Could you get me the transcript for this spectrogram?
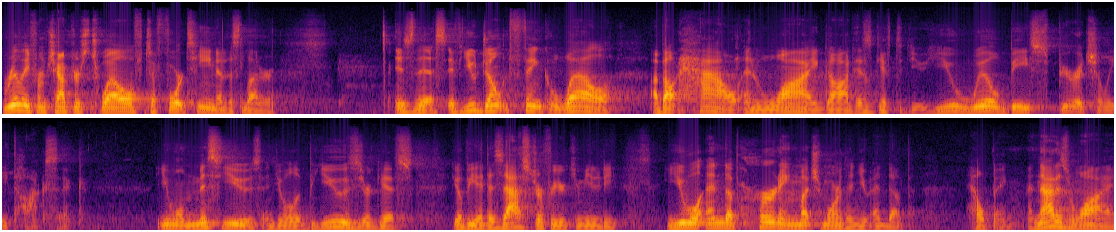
really from chapters 12 to 14 of this letter, is this if you don't think well about how and why God has gifted you, you will be spiritually toxic. You will misuse and you will abuse your gifts You'll be a disaster for your community. You will end up hurting much more than you end up helping. And that is why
